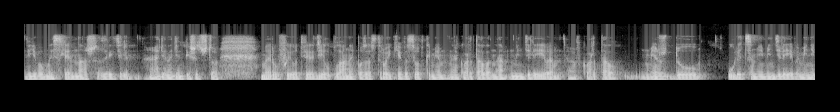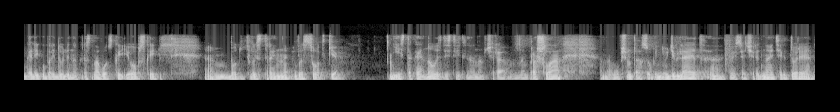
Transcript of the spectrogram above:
его мысли, наш зритель 1.1 пишет, что мэр Уфы утвердил планы по застройке высотками квартала на Менделеева в квартал между улицами Менделеева, Минигалик, Губайдулина, Красноводской и Обской будут выстроены высотки – есть такая новость, действительно, она вчера прошла. Она, в общем-то, особо не удивляет. Э, то есть очередная территория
